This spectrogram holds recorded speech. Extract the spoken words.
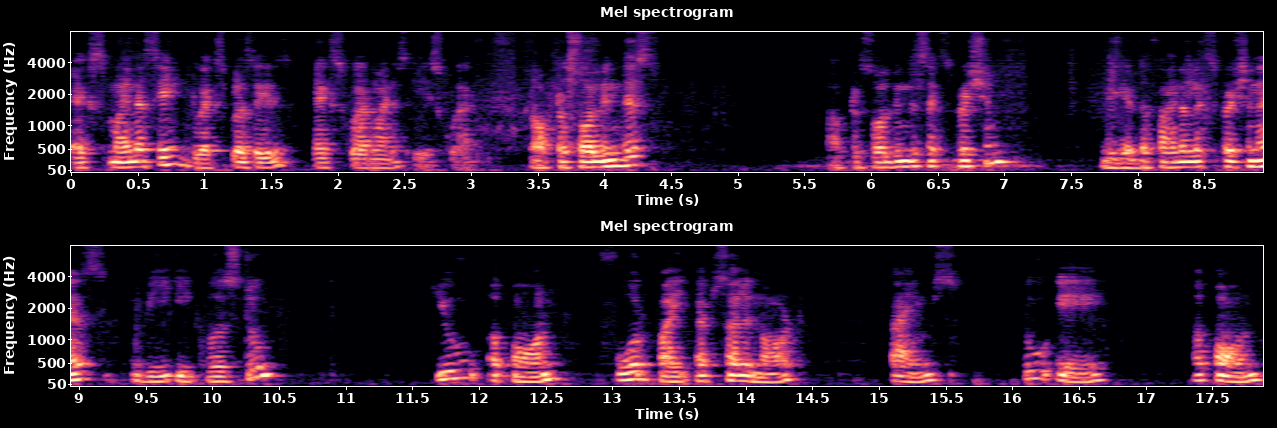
x minus a to x plus a is x square minus a square. Now after solving this, after solving this expression, we get the final expression as v equals to q upon 4 pi epsilon naught times 2a upon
